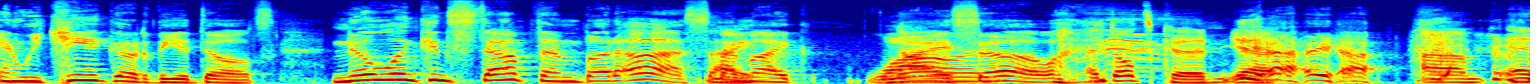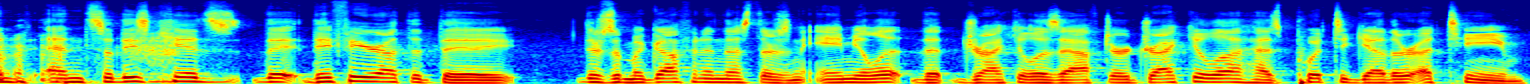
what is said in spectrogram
"And we can't go to the adults. No one can stop them but us." I'm like, "Why No, so?" Adults could, yeah. yeah, yeah. um, and and so these kids they, they figure out that the there's a MacGuffin in this. There's an amulet that Dracula's after. Dracula has put together a team.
